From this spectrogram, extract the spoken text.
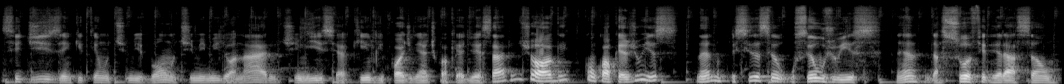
Se dizem que tem um time bom, um time milionário, um time isso e aquilo, que pode ganhar de qualquer adversário, jogue com qualquer juiz. Né? Não precisa ser o seu juiz né? da sua federação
